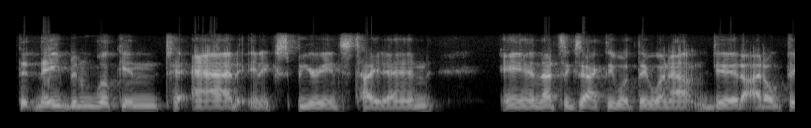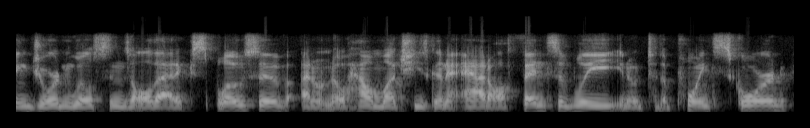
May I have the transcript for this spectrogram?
that they've been looking to add an experienced tight end. And that's exactly what they went out and did. I don't think Jordan Wilson's all that explosive. I don't know how much he's going to add offensively, you know, to the points scored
